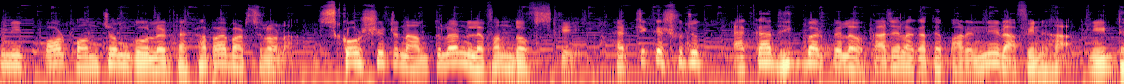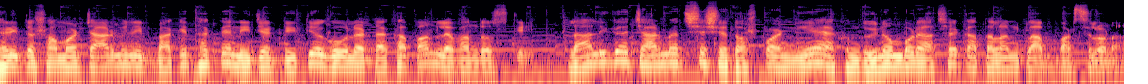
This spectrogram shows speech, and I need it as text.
মিনিট পর পঞ্চম গোলের দেখা পায় বার্সেলোনা। স্কোরশিটে নাম তুলেন লেফান্দোভস্কি হ্যাট্রিকের সুযোগ একাধিকবার পেলেও কাজে লাগাতে পারেননি রাফিনহা। নির্ধারিত সময় চার মিনিট বাকি থাকতে নিজের দ্বিতীয় গোলের দেখা পান লেভানদোস্কি লা লিগায় চার ম্যাচ শেষে দশ পয়েন্ট নিয়ে এখন দুই নম্বরে আছে কাতালান ক্লাব বার্সেলোনা।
